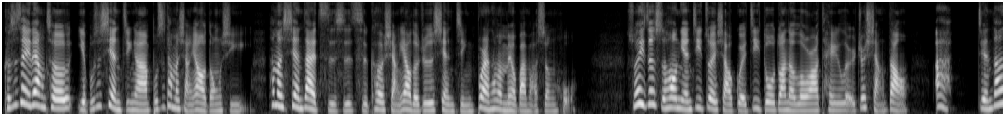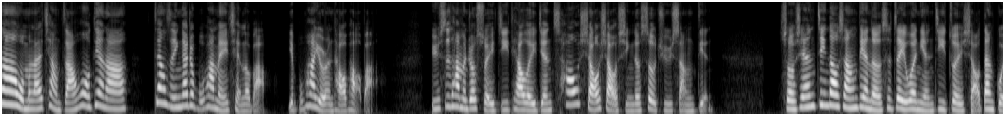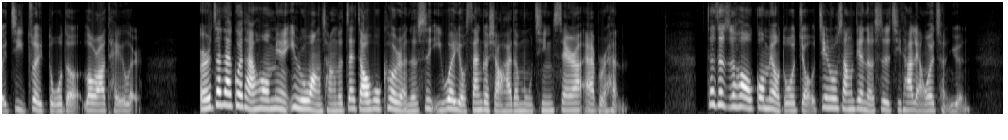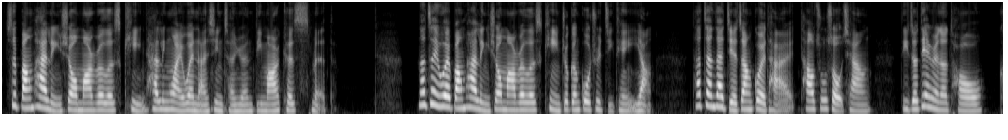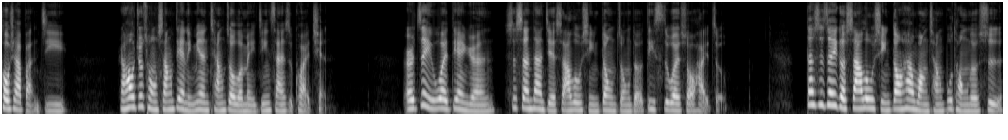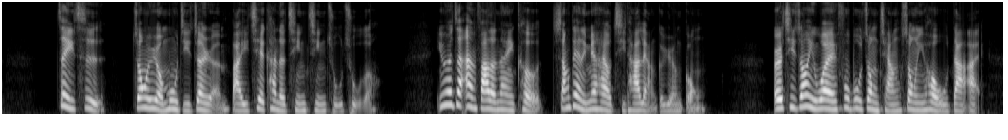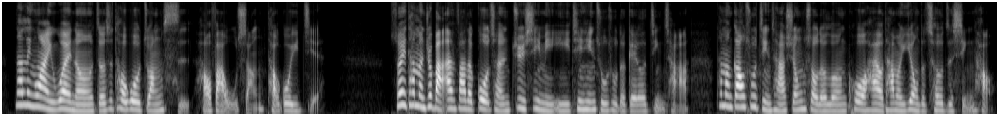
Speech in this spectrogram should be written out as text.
可是这一辆车也不是现金啊，不是他们想要的东西。他们现在此时此刻想要的就是现金，不然他们没有办法生活。所以这时候，年纪最小、诡计多端的 Laura Taylor 就想到：啊，简单啊，我们来抢杂货店啊，这样子应该就不怕没钱了吧，也不怕有人逃跑吧。于是他们就随机挑了一间超小小型的社区商店。首先进到商店的是这一位年纪最小但诡计最多的 Laura Taylor。而站在柜台后面，一如往常的在招呼客人的是一位有三个小孩的母亲 Sarah Abraham。在这之后，过没有多久，进入商店的是其他两位成员，是帮派领袖 Marvelous King 和另外一位男性成员 Demarcus Smith。那这一位帮派领袖 Marvelous King 就跟过去几天一样，他站在结账柜台，掏出手枪，抵着店员的头，扣下扳机。然后就从商店里面抢走了美金三十块钱，而这一位店员是圣诞节杀戮行动中的第四位受害者。但是这个杀戮行动和往常不同的是，这一次终于有目击证人把一切看得清清楚楚了。因为在案发的那一刻，商店里面还有其他两个员工，而其中一位腹部中枪，送医后无大碍。那另外一位呢，则是透过装死毫发无伤逃过一劫，所以他们就把案发的过程巨细靡遗、清清楚楚的给了警察。他们告诉警察凶手的轮廓，还有他们用的车子型号。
